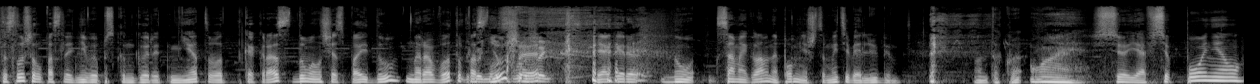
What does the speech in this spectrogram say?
ты слушал последний выпуск? Он говорит, нет, вот как раз думал, сейчас пойду на работу, Такой, «Не послушаю. слушай». Я говорю, ну, самое главное, помни, что мы тебя любим. Он такой, ой, все, я все понял.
